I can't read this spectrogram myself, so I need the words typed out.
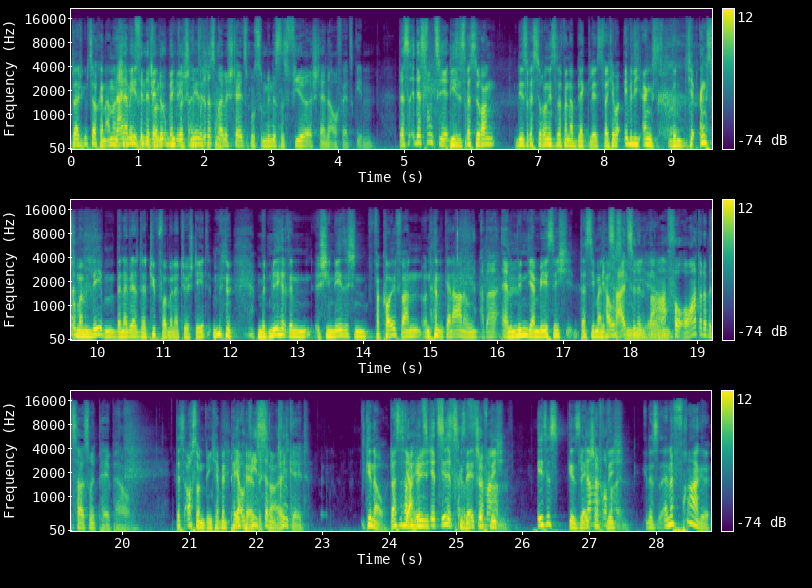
vielleicht gibt es ja auch keinen anderen Nein, aber ich Chinesen. finde, wenn du, wenn du jetzt ein drittes Mal bestellst, musst du mindestens vier Sterne aufwärts geben. Das, das funktioniert Dieses nicht. Restaurant, dieses Restaurant ist jetzt auf meiner Blacklist, weil ich habe ewig Angst, wenn, ich habe Angst um mein Leben, wenn da wieder der Typ vor meiner Tür steht, mit, mit mehreren chinesischen Verkäufern und dann, keine Ahnung, Aber so ähm, Ninja-mäßig, dass sie mein Haus bezahlst du den Bar ähm, vor Ort oder bezahlst du mit PayPal? Das ist auch so ein Ding. Ich habe Ja, PayPal und wie ist im Trinkgeld? Genau, das ist, Ja, jetzt- jetzt- ist jetzt gesellschaftlich, ist es gesellschaftlich, das ist eine Frage,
